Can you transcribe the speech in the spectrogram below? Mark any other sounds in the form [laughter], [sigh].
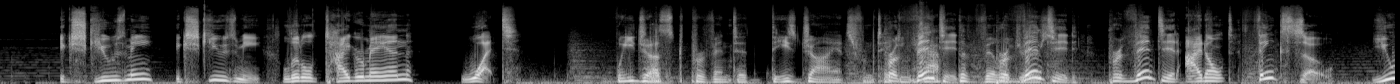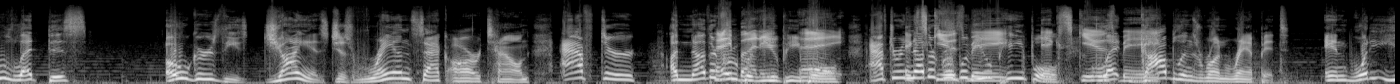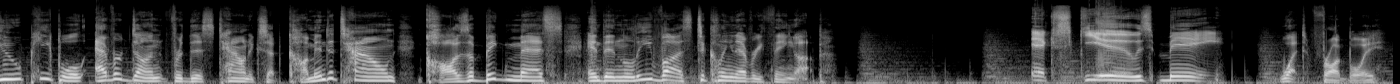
Excuse me? Excuse me, little tiger man? What? We just prevented these giants from taking prevented? half the villagers. prevented? Prevented? I don't think so. You let this ogres these giants just ransack our town after another Hey, group of you people Hey. after another Excuse group of you people Excuse let me. goblins run rampant and what have you people ever done for this town except come into town, cause a big mess, and then leave us to clean everything up? Excuse me. What, Frog Boy?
